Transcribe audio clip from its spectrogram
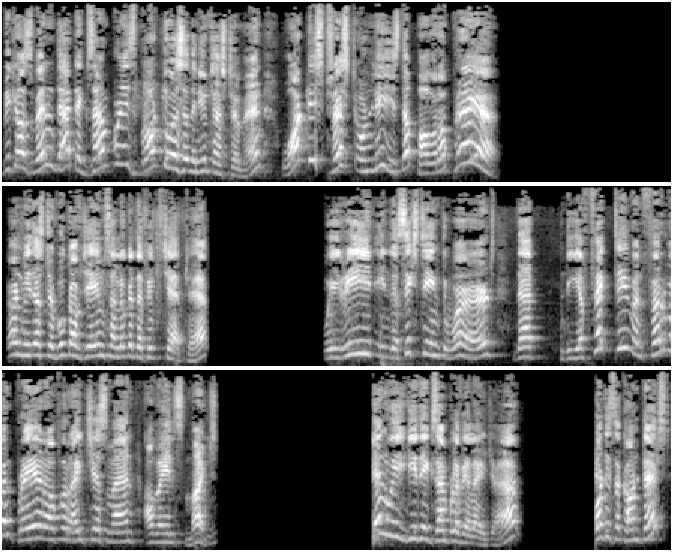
Because when that example is brought to us in the New Testament, what is stressed only is the power of prayer. Turn with us to the book of James and look at the fifth chapter. We read in the 16th words that the effective and fervent prayer of a righteous man avails much. Then we give the example of Elijah. What is the context?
